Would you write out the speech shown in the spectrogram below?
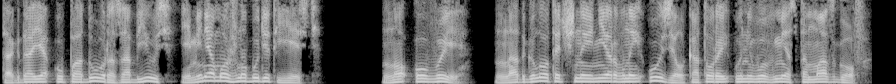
тогда я упаду, разобьюсь, и меня можно будет есть. Но, увы, надглоточный нервный узел, который у него вместо мозгов,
